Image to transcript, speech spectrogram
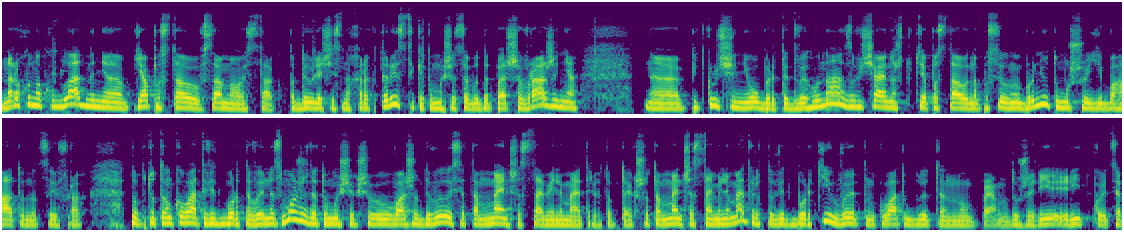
На рахунок обладнання я поставив саме ось так, подивлячись на характеристики, тому що це буде перше враження. Е, Підкручені оберти двигуна, звичайно ж, тут я поставив на посилену броню, тому що її багато на цифрах. Тобто танкувати від борта ви не зможете, тому що якщо ви уважно дивилися, там менше 100 мм. Тобто, якщо там менше 100 мм, то від бортів ви танкувати будете ну, прям дуже рідко, і це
